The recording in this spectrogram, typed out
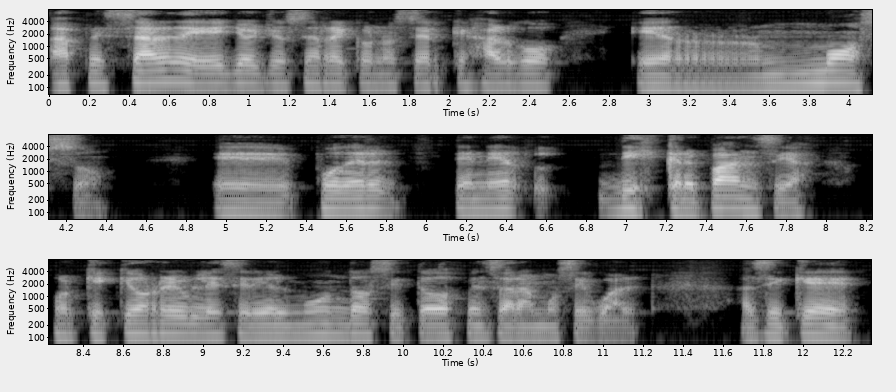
a pesar de ello yo sé reconocer que es algo hermoso eh, poder tener discrepancia, porque qué horrible sería el mundo si todos pensáramos igual. Así que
